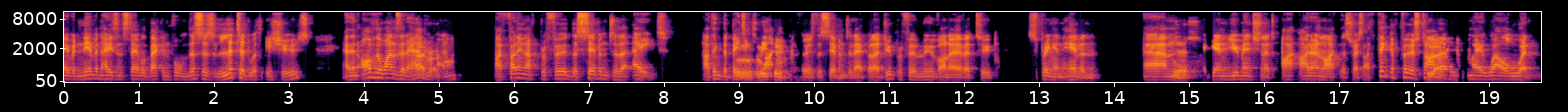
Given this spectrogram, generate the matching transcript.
David Nieuwenhuizen stable back in form. This is littered with issues. And then of the ones that have run, I funny enough preferred the seven to the eight. I think the betting mm, prefers the seven to that, but I do prefer move on over to Spring in Heaven. Um, yes. Again, you mentioned it. I, I don't like this race. I think the first time no. may well win,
